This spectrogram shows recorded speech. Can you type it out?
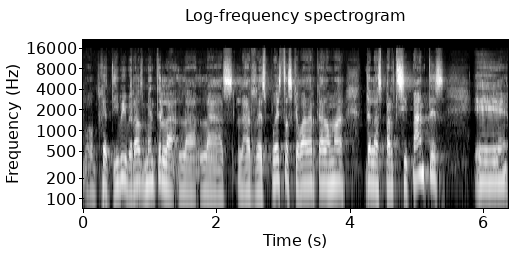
objetivo y verazmente las, respuestas que va a dar cada una de las participantes. Eh,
